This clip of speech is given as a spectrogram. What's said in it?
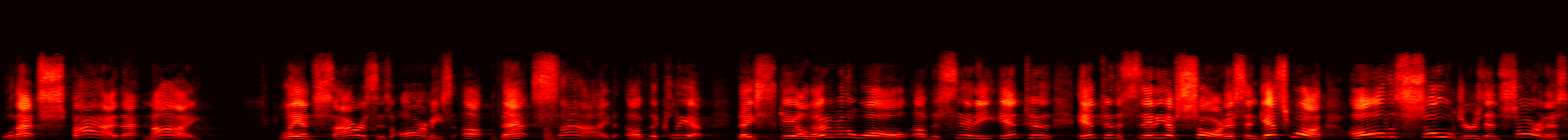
Well, that spy that night led Cyrus's armies up that side of the cliff. They scaled over the wall of the city into, into the city of Sardis. And guess what? All the soldiers in Sardis,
